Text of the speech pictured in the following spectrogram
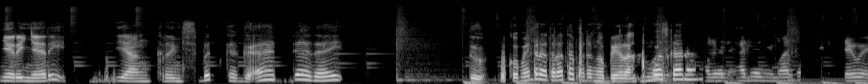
nyari-nyari yang cringe bet kagak ada tai. Tuh komen rata-rata pada ngebela semua sekarang. ada ada nih mantap cewek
